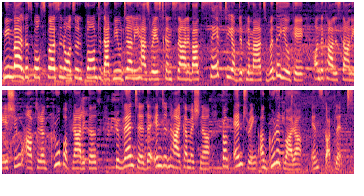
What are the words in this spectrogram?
Meanwhile, the spokesperson also informed that New Delhi has raised concern about safety of diplomats with the UK on the Khalistani issue after a group of radicals prevented the Indian High Commissioner from entering a Gurudwara in Scotland.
